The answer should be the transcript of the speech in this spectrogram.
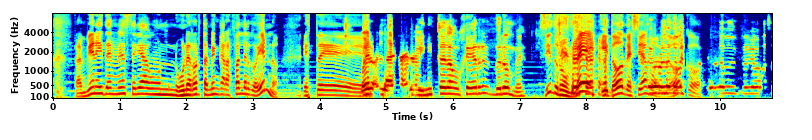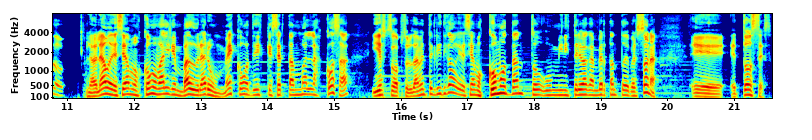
También ahí también sería un, un error también garrafal del gobierno. Este. Bueno, la, la- la ministra de la mujer duró un mes. sí, duró un mes y todos decíamos, loco. Lo hablamos y decíamos, ¿cómo alguien va a durar un mes? ¿Cómo tienes que ser tan mal las cosas? Y esto absolutamente criticado. Y decíamos, ¿cómo tanto un ministerio va a cambiar tanto de personas? Eh, entonces,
